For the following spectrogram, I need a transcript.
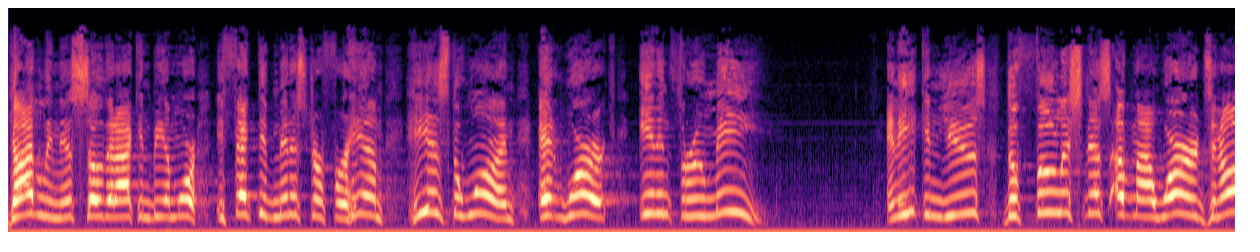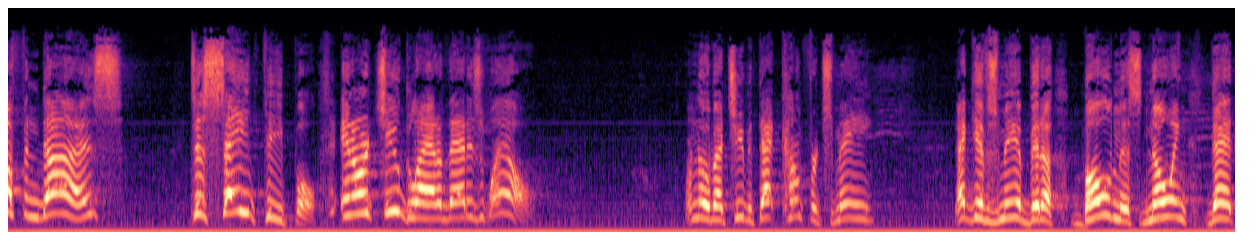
godliness so that I can be a more effective minister for Him, He is the one at work in and through me. And He can use the foolishness of my words, and often does, to save people. And aren't you glad of that as well? I don't know about you, but that comforts me. That gives me a bit of boldness knowing that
